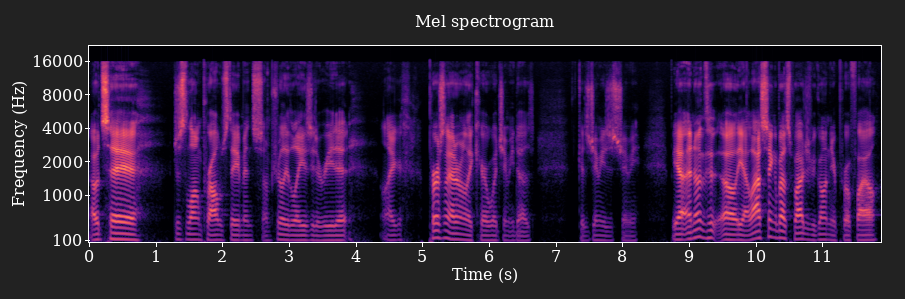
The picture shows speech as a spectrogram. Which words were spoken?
I would say, just long problem statements. I'm really lazy to read it. Like personally, I don't really care what Jimmy does, because Jimmy's just Jimmy. But yeah, another. Th- oh yeah, last thing about Spoj, if you go on your profile,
